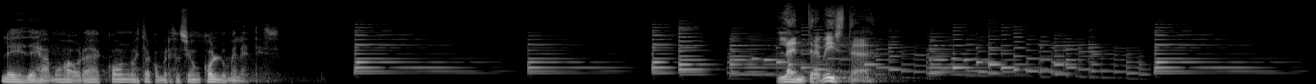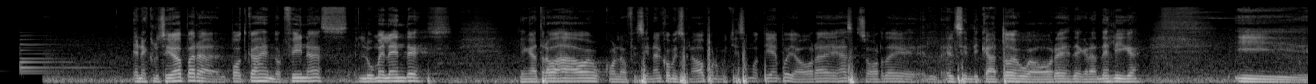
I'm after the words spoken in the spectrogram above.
les dejamos ahora con nuestra conversación con Lu Meléndez. La entrevista. En exclusiva para el podcast Endorfinas, Lu Meléndez, quien ha trabajado con la oficina del comisionado por muchísimo tiempo y ahora es asesor del sindicato de jugadores de grandes ligas. Y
